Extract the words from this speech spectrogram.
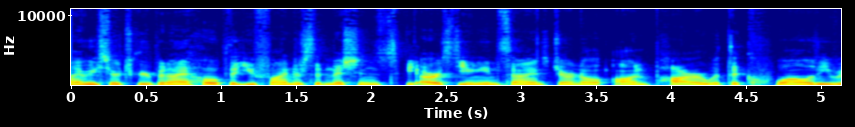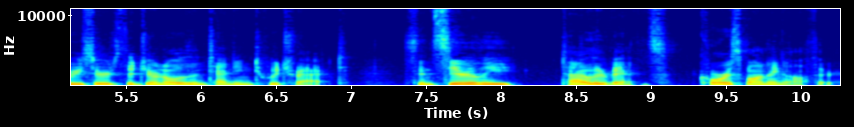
My research group and I hope that you find our submissions to the Arts Union Science Journal on par with the quality research the journal is intending to attract. Sincerely, Tyler Vance, corresponding author.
